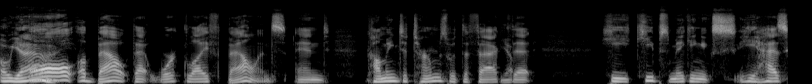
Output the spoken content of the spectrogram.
oh yeah all about that work life balance and coming to terms with the fact yep. that he keeps making ex- he has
